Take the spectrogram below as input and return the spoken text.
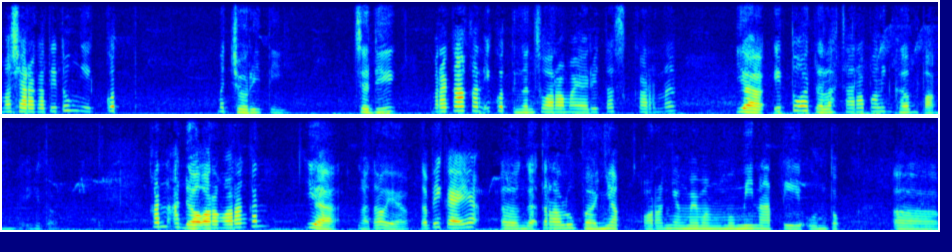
masyarakat itu ngikut majority. Jadi mereka akan ikut dengan suara mayoritas karena ya itu adalah cara paling gampang kayak gitu. Kan ada orang-orang kan ya nggak tahu ya, tapi kayaknya eh, nggak terlalu banyak orang yang memang meminati untuk eh,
